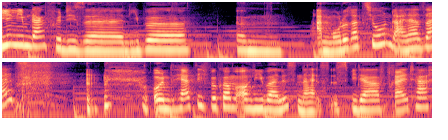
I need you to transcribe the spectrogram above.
Vielen lieben Dank für diese liebe ähm, Anmoderation deinerseits. Und herzlich willkommen auch, lieber Listener. Es ist wieder Freitag,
